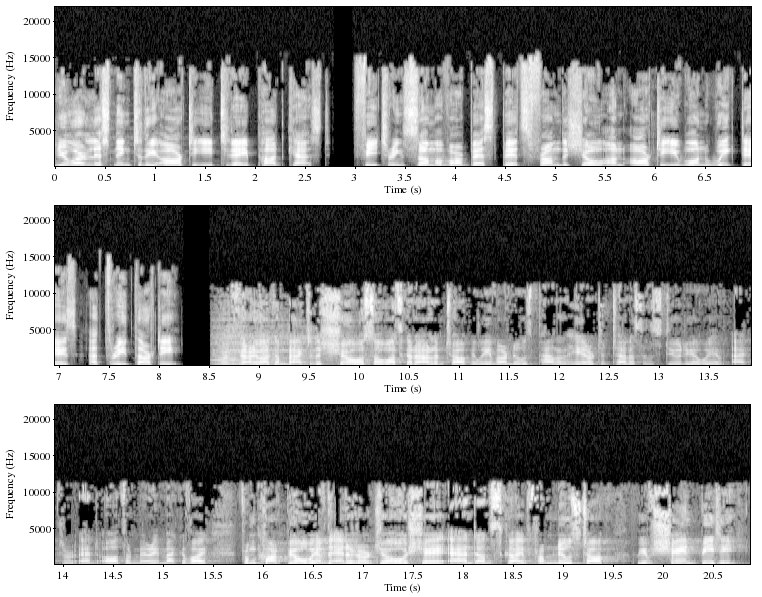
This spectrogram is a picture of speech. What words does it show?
You are listening to the RTE Today podcast, featuring some of our best bits from the show on RTE1 weekdays at 3:30. You're very welcome back to the show. So, what's got Ireland talking? We have our news panel here to tell us in the studio. We have actor and author Mary McEvoy from Cork Bio. We have the editor Joe O'Shea, and on Skype from Newstalk we have Shane Beatty.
